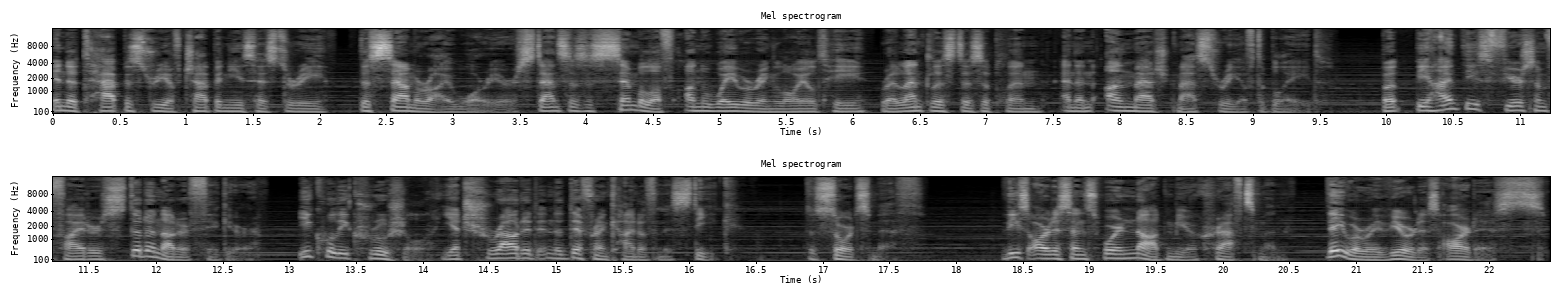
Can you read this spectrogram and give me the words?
In the tapestry of Japanese history, the samurai warrior stands as a symbol of unwavering loyalty, relentless discipline, and an unmatched mastery of the blade. But behind these fearsome fighters stood another figure, equally crucial, yet shrouded in a different kind of mystique the swordsmith. These artisans were not mere craftsmen. They were revered as artists,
